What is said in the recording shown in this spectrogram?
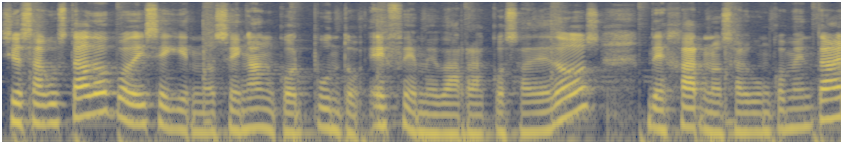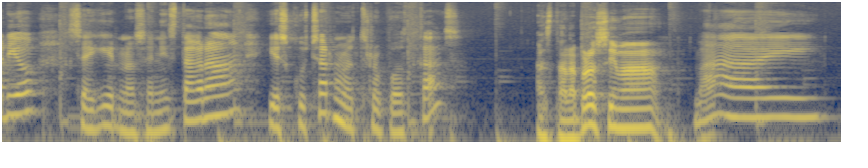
Si os ha gustado podéis seguirnos en anchor.fm barra cosa de dos, dejarnos algún comentario, seguirnos en Instagram y escuchar nuestro podcast. Hasta la próxima. Bye.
